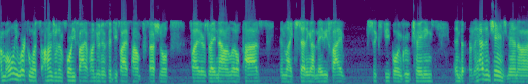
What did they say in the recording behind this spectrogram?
I'm only working with 145, 155 pound professional fighters right now in little pods and like setting up maybe five, six people in group trainings. And um, it hasn't changed, man. Uh,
